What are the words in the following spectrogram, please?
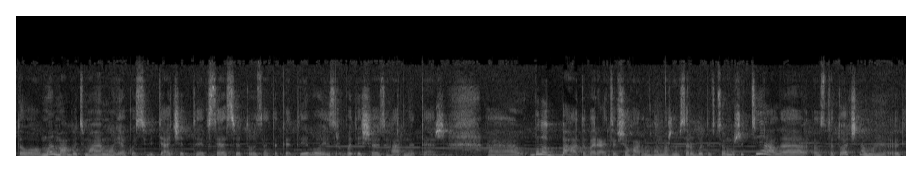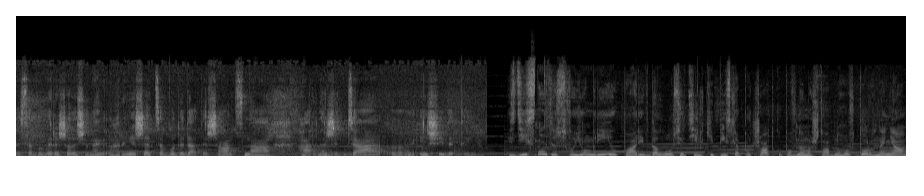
то ми, мабуть, маємо якось віддячити Всесвіту за таке диво і зробити щось гарне теж. Е, Було багато варіантів, що гарного можна зробити в цьому житті, але остаточно ми для себе вирішили, що найгарніше це буде дати шанс на гарне життя е, іншій дитині. Здійснити свою мрію парі вдалося тільки після початку повномасштабного вторгнення.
